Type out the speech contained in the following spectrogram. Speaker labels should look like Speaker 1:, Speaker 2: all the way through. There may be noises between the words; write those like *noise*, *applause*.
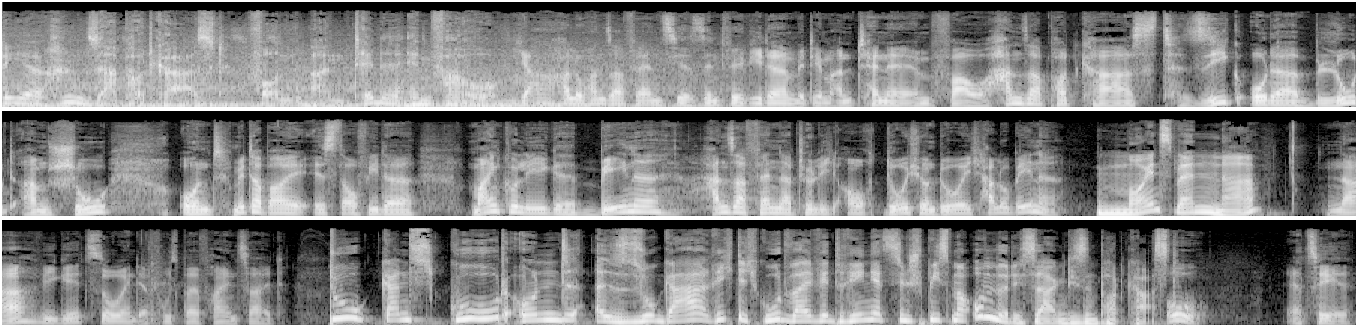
Speaker 1: Der Hansa-Podcast von Antenne MV.
Speaker 2: Ja, hallo Hansa-Fans, hier sind wir wieder mit dem Antenne MV Hansa-Podcast Sieg oder Blut am Schuh. Und mit dabei ist auch wieder mein Kollege Bene, Hansa-Fan natürlich auch durch und durch. Hallo Bene.
Speaker 3: Moin Sven, na?
Speaker 2: Na, wie geht's so in der fußballfreien Zeit?
Speaker 3: Du ganz gut und sogar richtig gut, weil wir drehen jetzt den Spieß mal um, würde ich sagen, diesen Podcast.
Speaker 2: Oh, erzähl.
